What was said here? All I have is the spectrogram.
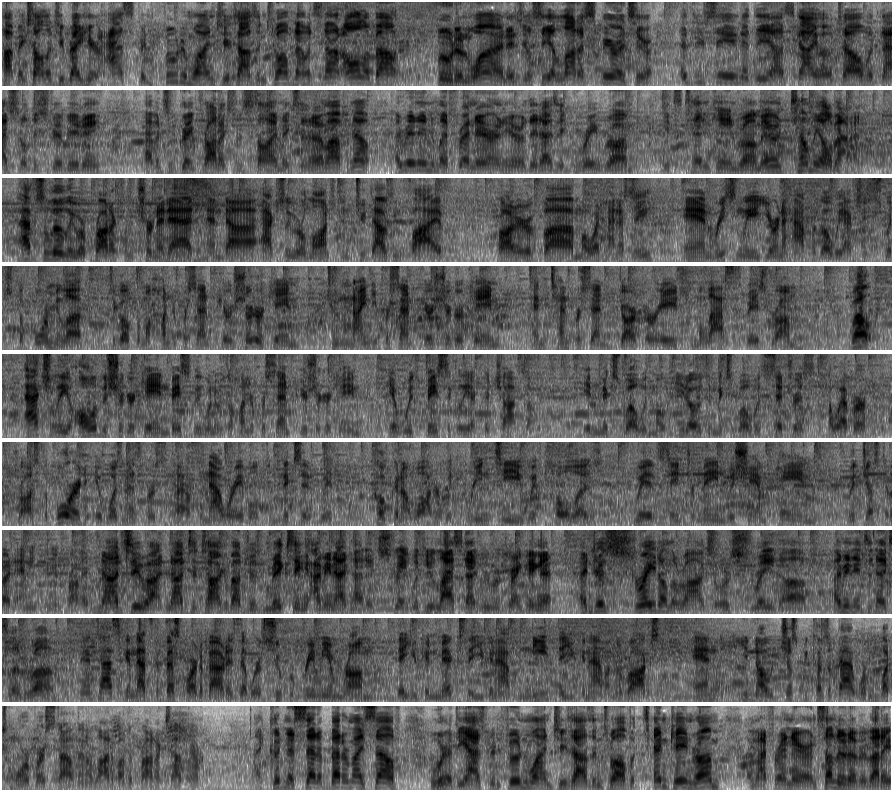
Hot Mixology right here, Aspen Food and Wine 2012. Now, it's not all about food and wine, as you'll see a lot of spirits here. As you've seen at the uh, Sky Hotel with National Distributing, having some great products with Sly mixing them up. Now, I ran into my friend Aaron here that has a great rum. It's 10 cane rum. Aaron, tell me all about it. Absolutely, we're a product from Trinidad, and uh, actually we were launched in 2005, product of uh, Moet Hennessy. And recently, a year and a half ago, we actually switched the formula to go from 100% pure sugarcane to 90% pure sugarcane and 10% darker aged molasses based rum. Well, actually, all of the sugarcane, basically, when it was 100% pure sugarcane, it was basically a cachaça. It mixed well with mojitos, it mixed well with citrus. However, across the board, it wasn't as versatile. So now we're able to mix it with coconut water, with green tea, with colas, with Saint Germain, with champagne, with just about anything across the. Not to uh, not to talk about just mixing. I mean, I've had it straight with you last night. We were drinking it, and just straight on the rocks or straight up. I mean, it's an excellent rum. Fantastic, and that's the best part about it is that we're a super premium rum that you can mix, that you can have neat, that you can have on the rocks, and you know, just because of that, we're much more versatile than a lot of other products out there. I couldn't have said it better myself. We're at the Aspen Food and Wine 2012 with 10 cane rum and my friend Aaron. Salute, everybody.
